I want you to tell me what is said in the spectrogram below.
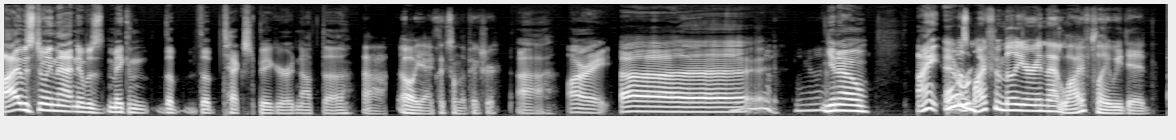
I was doing that and it was making the the text bigger, and not the. Ah. oh yeah, I clicked on the picture. Ah, all right. Uh, you know, I What was my familiar in that live play we did?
